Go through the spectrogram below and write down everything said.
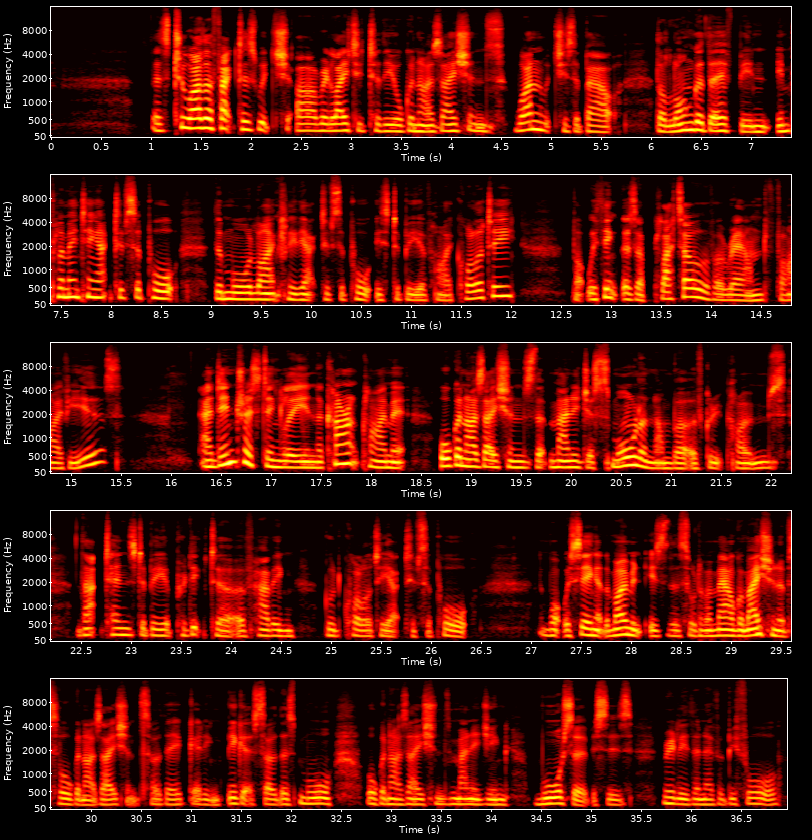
There's two other factors which are related to the organisations. One, which is about the longer they've been implementing active support, the more likely the active support is to be of high quality. But we think there's a plateau of around five years. And interestingly, in the current climate, organisations that manage a smaller number of group homes, that tends to be a predictor of having good quality active support. And what we're seeing at the moment is the sort of amalgamation of organisations. So they're getting bigger. So there's more organisations managing more services really than ever before.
